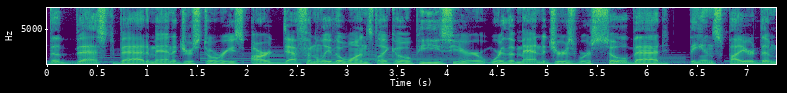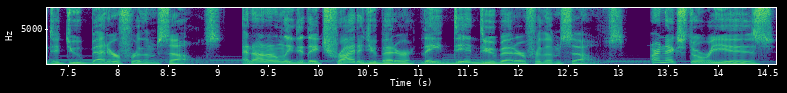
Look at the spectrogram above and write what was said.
The best bad manager stories are definitely the ones like OP's here, where the managers were so bad, they inspired them to do better for themselves. And not only did they try to do better, they did do better for themselves. Our next story is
